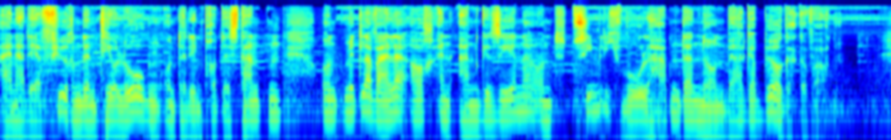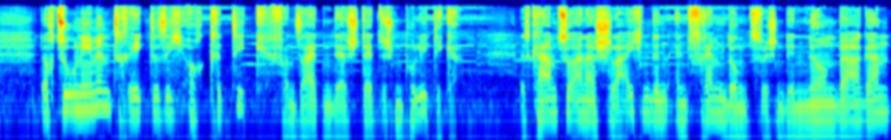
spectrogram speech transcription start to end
einer der führenden Theologen unter den Protestanten und mittlerweile auch ein angesehener und ziemlich wohlhabender Nürnberger Bürger geworden. Doch zunehmend regte sich auch Kritik von Seiten der städtischen Politiker. Es kam zu einer schleichenden Entfremdung zwischen den Nürnbergern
